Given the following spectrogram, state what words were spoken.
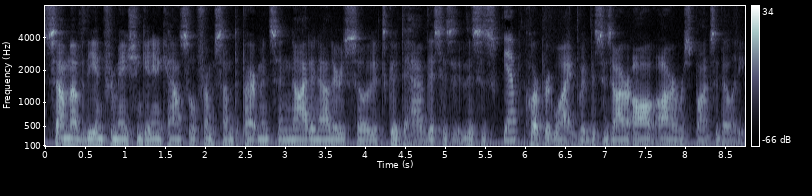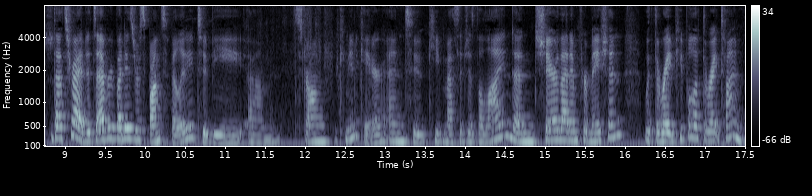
some of the information getting to council from some departments and not in others. So it's good to have this is this is Yep. corporate wide. This is our all our responsibilities. That's right. It's everybody's responsibility to be um, strong communicator and to keep messages aligned and share that information with the right people at the right time.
